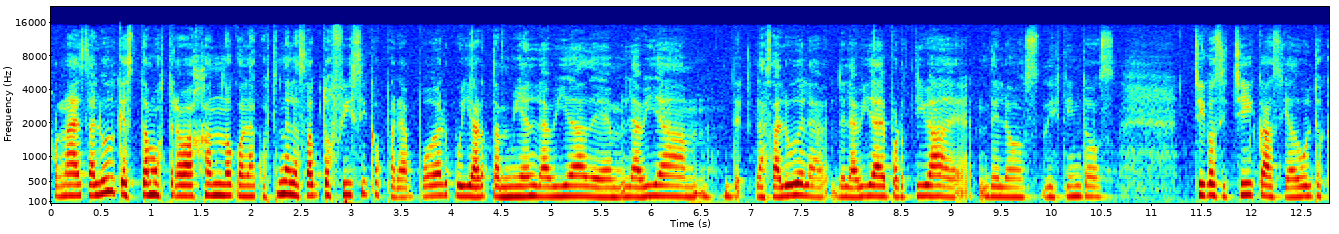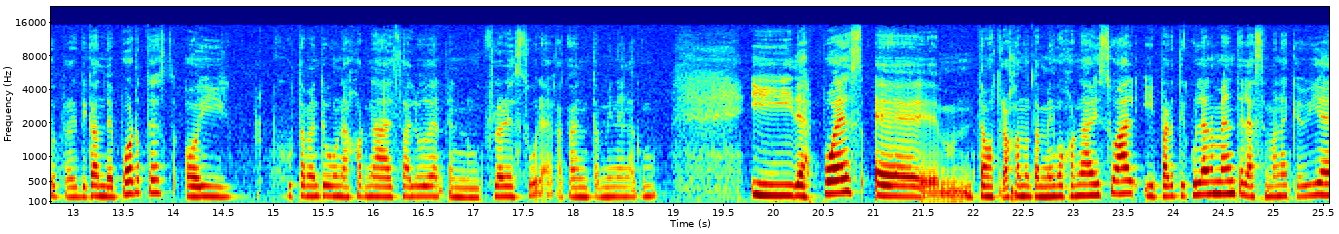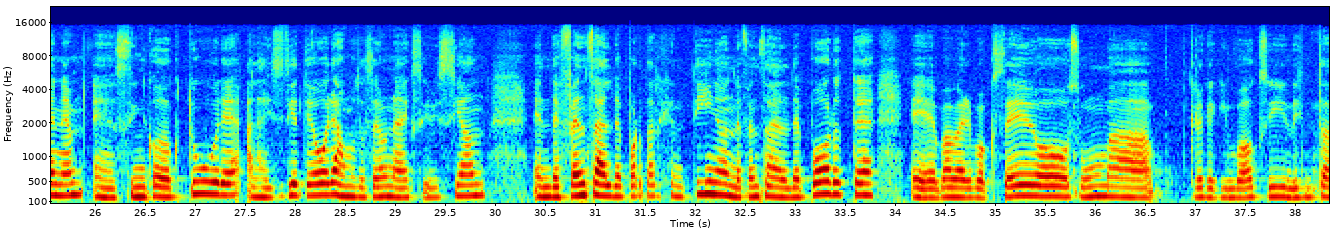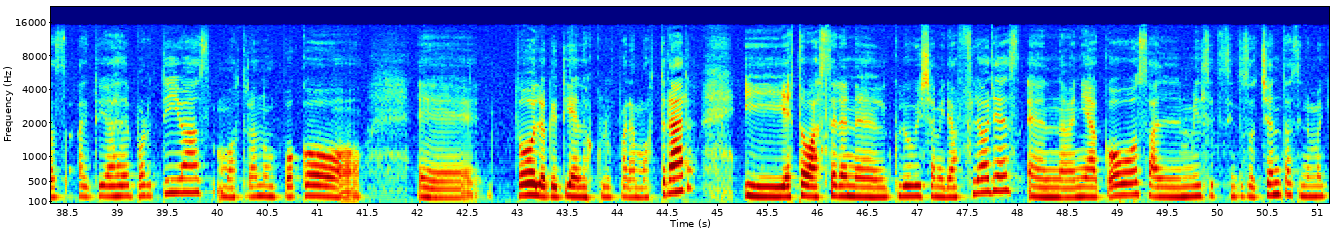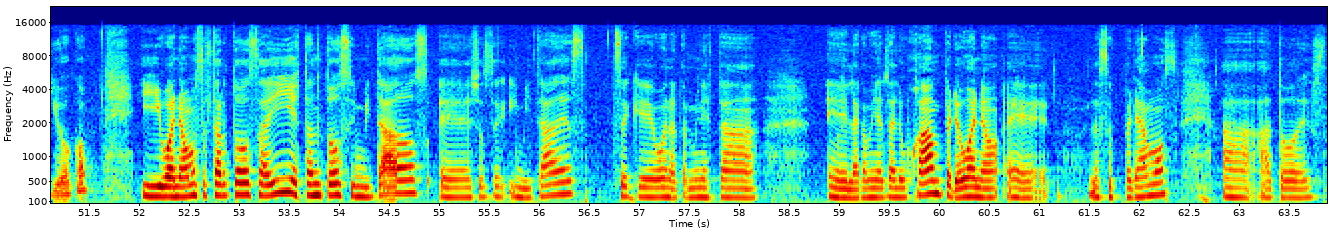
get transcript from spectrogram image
jornada de salud que estamos trabajando con la cuestión de los autos físicos para poder cuidar también la vida de la vida de la salud de la, de la vida deportiva de, de los distintos chicos y chicas y adultos que practican deportes. Hoy justamente hubo una jornada de salud en, en Flores Sur, acá también en la comuna y después eh, estamos trabajando también con jornada visual y particularmente la semana que viene, el 5 de octubre, a las 17 horas, vamos a hacer una exhibición en defensa del deporte argentino, en defensa del deporte. Eh, va a haber boxeo, zumba, creo que kickboxing, distintas actividades deportivas, mostrando un poco... Eh, todo lo que tienen los clubes para mostrar. Y esto va a ser en el Club Villa Miraflores, en Avenida Cobos, al 1780, si no me equivoco. Y bueno, vamos a estar todos ahí, están todos invitados, eh, yo sé invitades. Sé que, bueno, también está eh, la caminata Luján, pero bueno, eh, los esperamos a, a todos.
